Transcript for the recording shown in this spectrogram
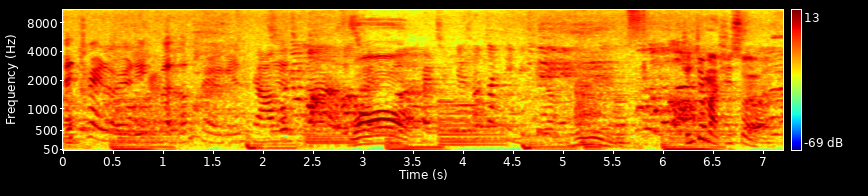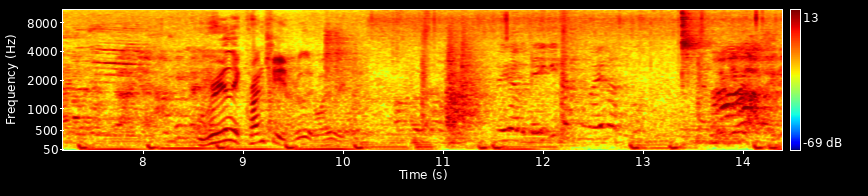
I tried already, okay. but I'll try again. 와. 음, 진짜 맛있어요. Really crunchy, really oily. 내가 뭐 내기 같은 거 해가지고. 내기가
